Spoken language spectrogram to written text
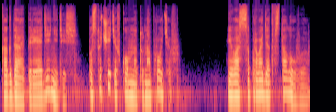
Когда переоденетесь, постучите в комнату напротив, и вас сопроводят в столовую.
